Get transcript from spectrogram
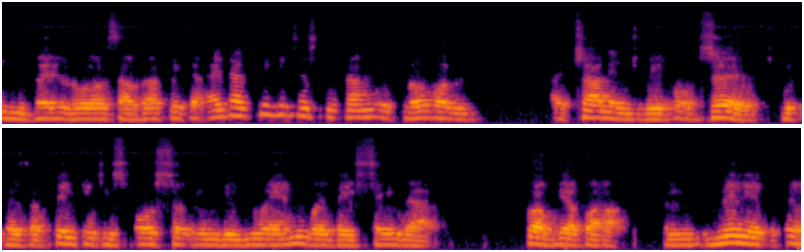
in very rural South Africa. And I think it has become a global a challenge we've observed because I think it is also in the UN where they say that probably about a many, a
